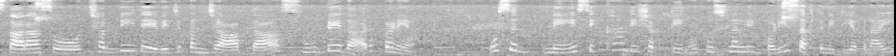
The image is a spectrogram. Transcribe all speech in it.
1726 ਦੇ ਵਿੱਚ ਪੰਜਾਬ ਦਾ ਸੂਬੇਦਾਰ ਬਣਿਆ। ਉਸ ਨੇ ਸਿੱਖਾਂ ਦੀ ਸ਼ਕਤੀ ਨੂੰ ਕੁਚਲਣ ਲਈ ਬੜੀ ਸਖਤ ਨੀਤੀ ਅਪਣਾਈ।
